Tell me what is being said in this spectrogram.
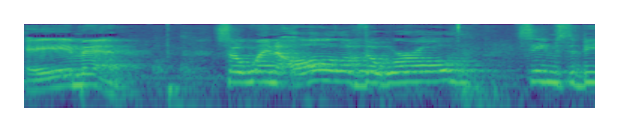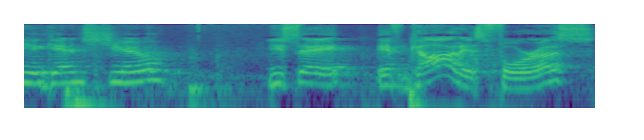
Amen. So when all of the world seems to be against you, you say, if God is for us,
